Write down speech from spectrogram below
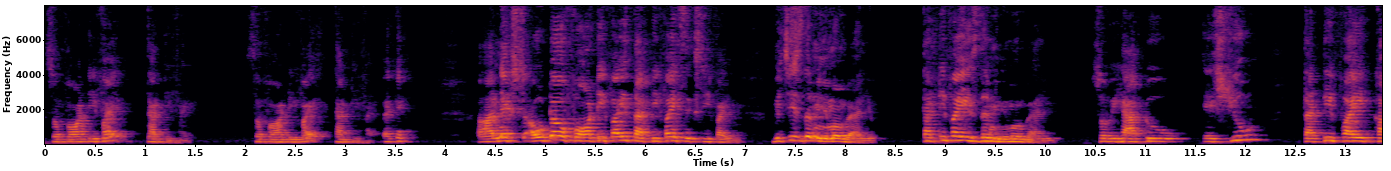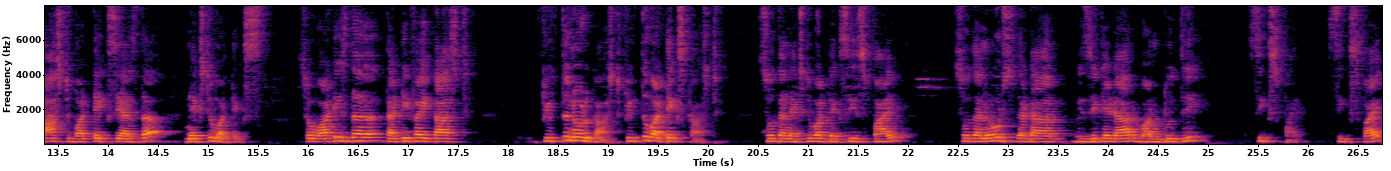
So 45, 35. So 45, 35. Okay. Uh, next, out of 45, 35, 65, which is the minimum value? 35 is the minimum value. So we have to assume 35 cost vertex as the next vertex. So what is the 35 cost? Fifth node cost, fifth vertex cost. So the next vertex is 5. So the nodes that are visited are 1, 2, 3, 6, 5. 6, 5.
